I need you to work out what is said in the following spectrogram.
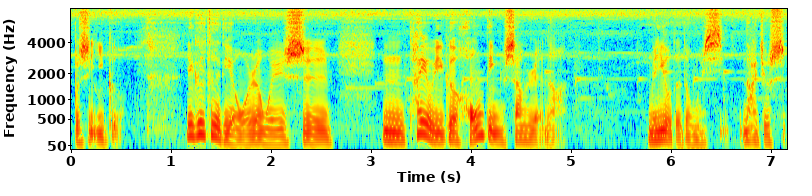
不是一个，一个特点，我认为是，嗯，他有一个红顶商人啊没有的东西，那就是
